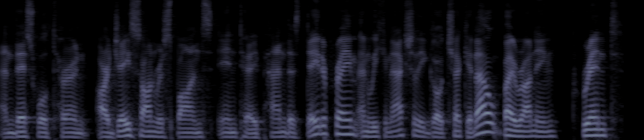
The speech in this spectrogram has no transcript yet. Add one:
and this will turn our JSON response into a pandas data frame and we can actually go check it out by running print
